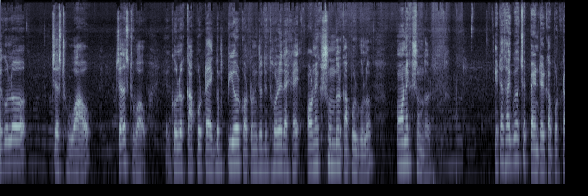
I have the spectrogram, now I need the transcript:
এগুলো জাস্ট ওয়াও জাস্ট ওয়াও এগুলো কাপড়টা একদম পিওর কটন যদি ধরে দেখায় অনেক সুন্দর কাপড়গুলো, অনেক সুন্দর। এটা থাকবে হচ্ছে প্যান্টের কাপড়টা।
